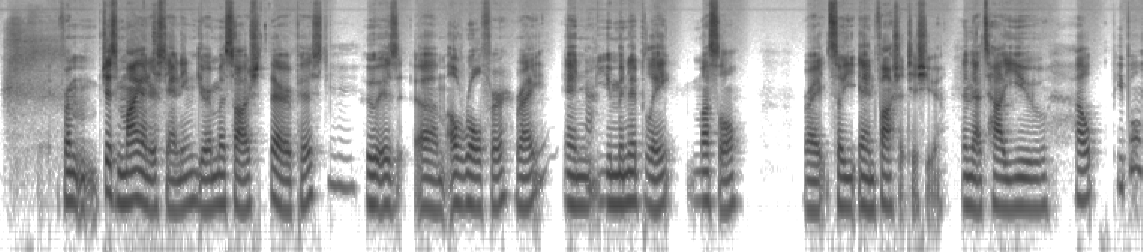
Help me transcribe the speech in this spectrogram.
from just my understanding, you're a massage therapist Mhm. who is um, a rolfer, right? And Yeah. you manipulate muscle, right? So you, and fascia tissue, and that's how you help people.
